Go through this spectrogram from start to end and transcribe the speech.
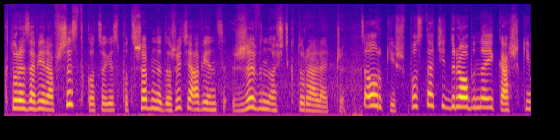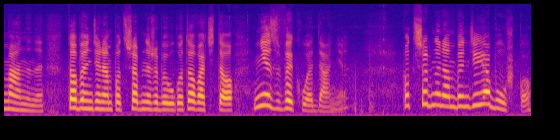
które zawiera wszystko, co jest potrzebne do życia, a więc żywność, która leczy. Orkisz w postaci drobnej kaszki manny. To będzie nam potrzebne, żeby ugotować to niezwykłe danie. Potrzebne nam będzie jabłuszko.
